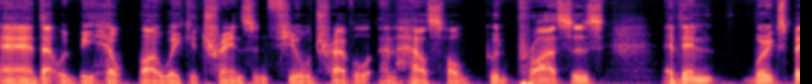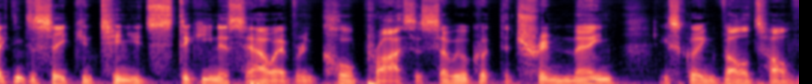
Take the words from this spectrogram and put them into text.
And that would be helped by weaker trends in fuel, travel, and household good prices. And then we're expecting to see continued stickiness, however, in core prices. So we look at the trim mean, excluding volatile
